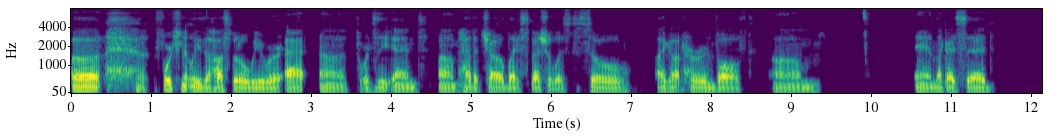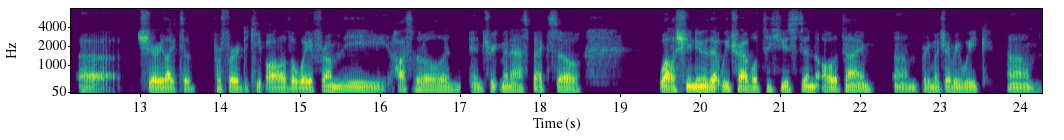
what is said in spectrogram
Uh, fortunately, the hospital we were at uh, towards the end um, had a child life specialist, so I got her involved. Um, and like I said, uh, Shari liked to preferred to keep Olive away from the Mm, hospital and, and treatment aspect. So while she knew that we traveled to Houston all the time, um, pretty much every week, um,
